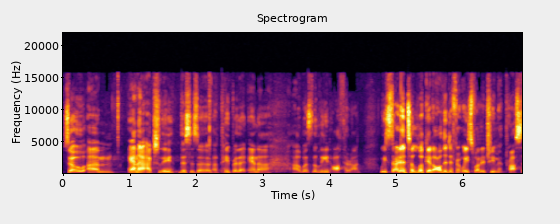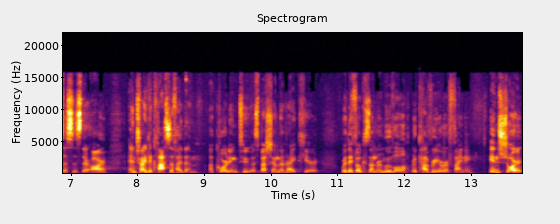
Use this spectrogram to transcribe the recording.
So um, Anna, actually, this is a, a paper that Anna uh, was the lead author on. We started to look at all the different wastewater treatment processes there are and tried to classify them according to, especially on the right here, where they focus on removal, recovery, or refining. In short,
